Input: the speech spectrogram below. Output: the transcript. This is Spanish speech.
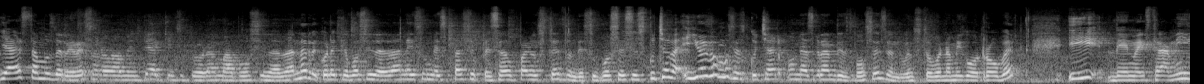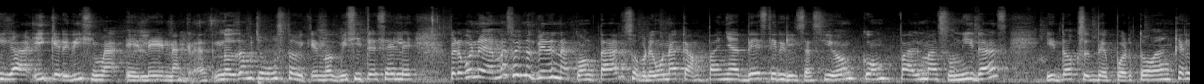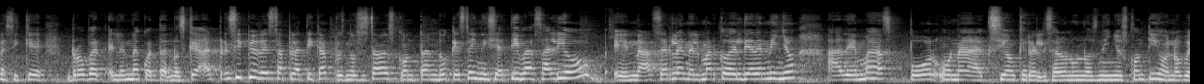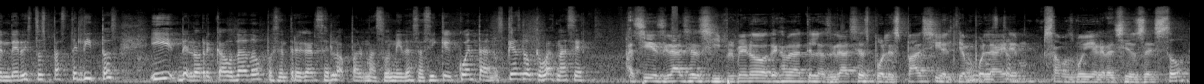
Ya estamos de regreso nuevamente aquí en su programa Voz Ciudadana. Recuerde que Voz Ciudadana es un espacio pensado para usted donde su voz es escuchada. Y hoy vamos a escuchar unas grandes voces de nuestro buen amigo Robert y de nuestra amiga y queridísima Elena. Gracias. Nos da mucho gusto que nos visites, Ele. Pero bueno, además hoy nos vienen a contar sobre una campaña de esterilización con Palmas Unidas y Docs de Puerto Ángel. Así que, Robert, Elena, cuéntanos que al principio de esta plática, pues nos estabas contando que esta iniciativa salió en hacerla en el marco del Día del Niño, además por una acción que realizaron unos niños contigo, ¿no? Vender estos pastelitos y de lo recaudado, pues entregárselo a Palmas Unidas. Así que cuéntanos, ¿qué es lo que van a hacer? Así es, gracias. Y primero déjame darte las gracias por el espacio y el tiempo, el aire. Estamos muy agradecidos de esto.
